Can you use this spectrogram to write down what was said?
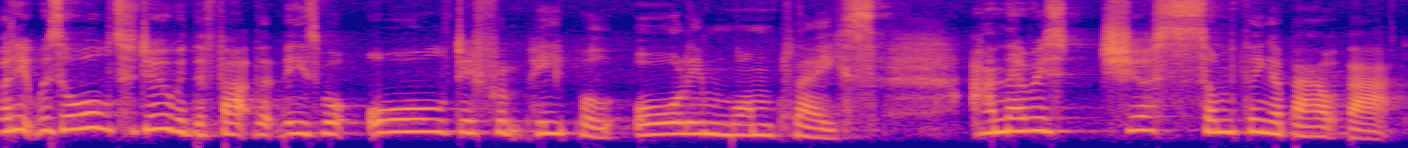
But it was all to do with the fact that these were all different people, all in one place. And there is just something about that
